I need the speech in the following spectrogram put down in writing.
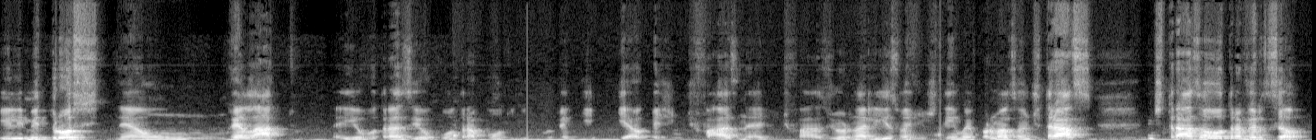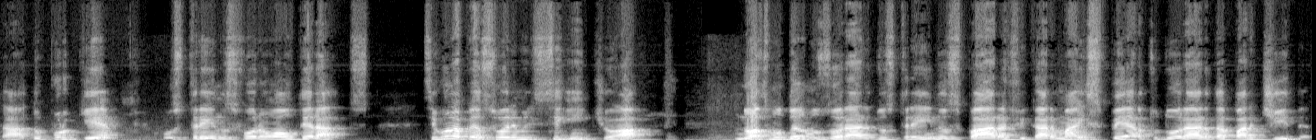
Ele me trouxe, né? Um relato. Aí eu vou trazer o contraponto do clube aqui, que é o que a gente faz, né? A gente faz jornalismo, a gente tem uma informação de trás gente traz a outra versão, tá? Do porquê os treinos foram alterados. Segunda pessoa, ele me disse o seguinte, ó. Nós mudamos o horário dos treinos para ficar mais perto do horário da partida.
